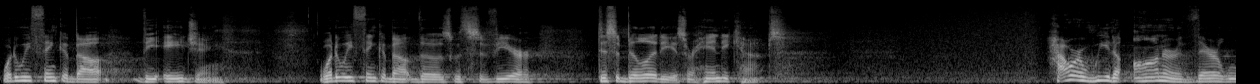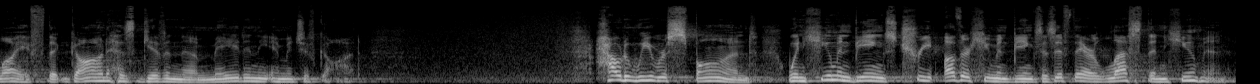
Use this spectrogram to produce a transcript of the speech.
What do we think about the aging? What do we think about those with severe disabilities or handicaps? How are we to honor their life that God has given them, made in the image of God? How do we respond when human beings treat other human beings as if they are less than human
